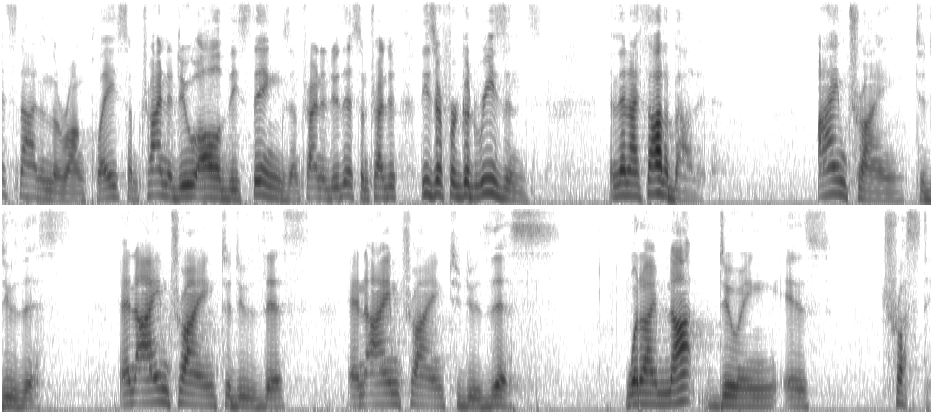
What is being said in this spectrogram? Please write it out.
it's not in the wrong place. I'm trying to do all of these things. I'm trying to do this. I'm trying to, do these are for good reasons. And then I thought about it. I'm trying to do this. And I'm trying to do this. And I'm trying to do this. What I'm not doing is trusting.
